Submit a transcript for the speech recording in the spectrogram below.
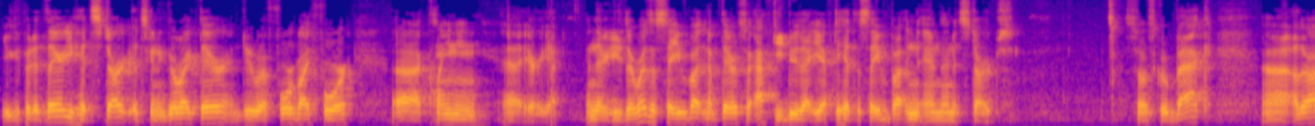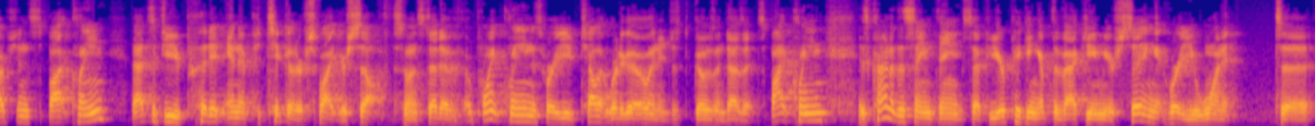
you can put it there you hit start it's going to go right there and do a 4 by 4 uh, cleaning uh, area. And there, there was a save button up there so after you do that you have to hit the save button and then it starts. So let's go back uh, other options, spot clean. That's if you put it in a particular spot yourself. So instead of a point clean is where you tell it where to go and it just goes and does it. Spot clean is kind of the same thing except you're picking up the vacuum, you're setting it where you want it to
